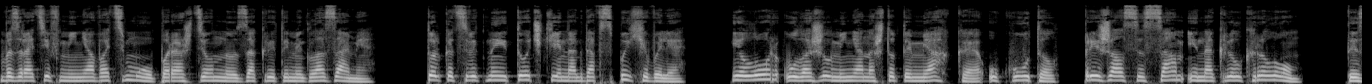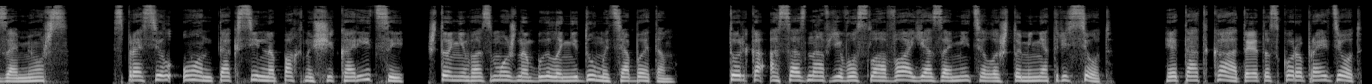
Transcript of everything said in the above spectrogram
возвратив меня во тьму, порожденную закрытыми глазами. Только цветные точки иногда вспыхивали. И Лор уложил меня на что-то мягкое, укутал, прижался сам и накрыл крылом. «Ты замерз?» — спросил он, так сильно пахнущий корицей, что невозможно было не думать об этом. Только осознав его слова, я заметила, что меня трясет. Это откат, и это скоро пройдет.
